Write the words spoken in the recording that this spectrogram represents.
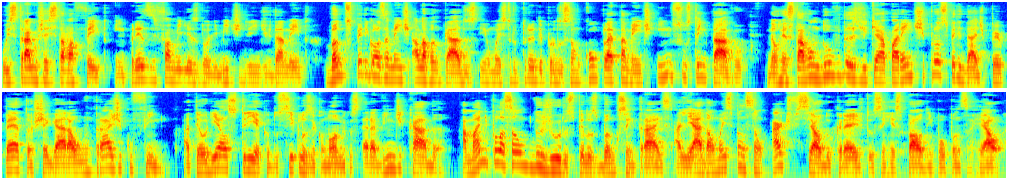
o estrago já estava feito. Empresas e famílias no limite de endividamento, bancos perigosamente alavancados e uma estrutura de produção completamente insustentável. Não restavam dúvidas de que a aparente prosperidade perpétua chegara a um trágico fim. A teoria austríaca dos ciclos econômicos era vindicada. A manipulação dos juros pelos bancos centrais, aliada a uma expansão artificial do crédito sem respaldo em poupança real,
